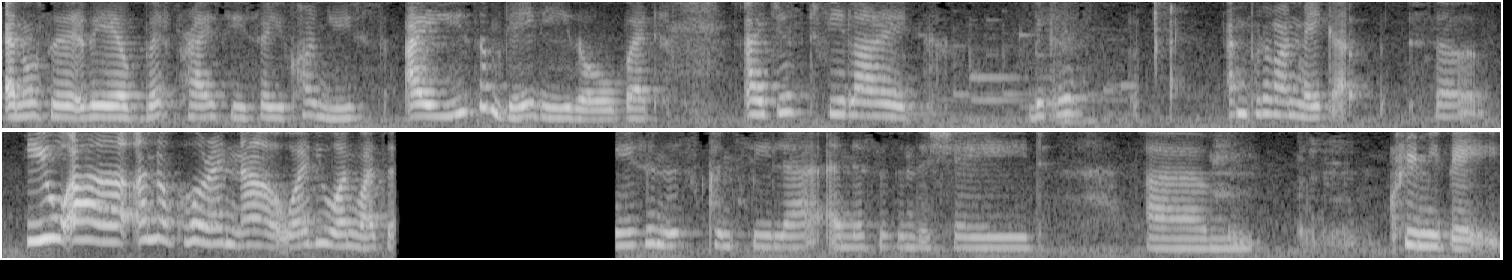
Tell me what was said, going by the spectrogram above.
And also they're a bit pricey so you can't use I use them daily though but I just feel like because I'm putting on makeup so. You are on a call right now. Why do you want WhatsApp? I'm using this concealer and this is in the shade um creamy beige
